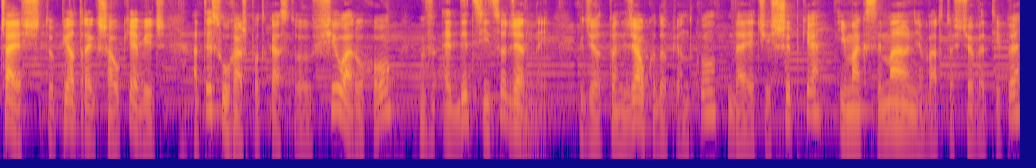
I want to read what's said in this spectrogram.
Cześć, tu Piotrek Szałkiewicz, a ty słuchasz podcastu Siła Ruchu w edycji codziennej, gdzie od poniedziałku do piątku daję ci szybkie i maksymalnie wartościowe tipy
